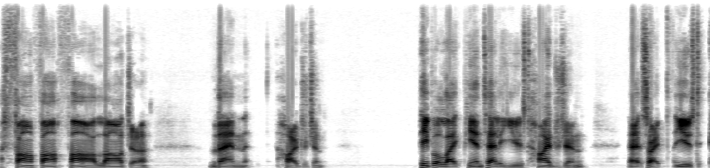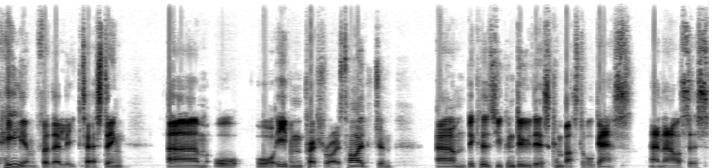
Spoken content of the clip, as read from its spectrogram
are far, far, far larger than hydrogen. People like Piantelli used hydrogen, uh, sorry, used helium for their leak testing, um, or or even pressurized hydrogen, um, because you can do this combustible gas analysis,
